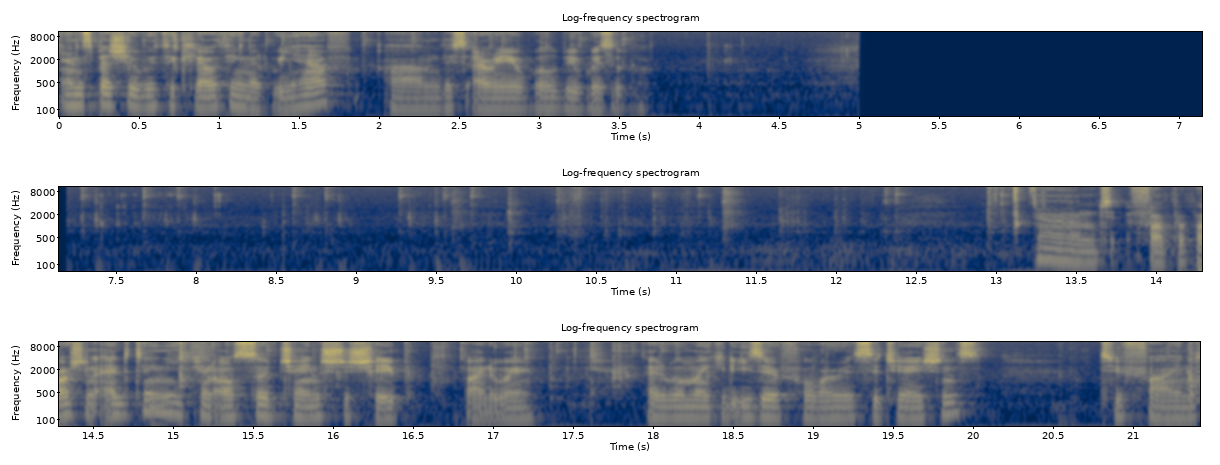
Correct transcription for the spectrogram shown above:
And especially with the clothing that we have, um, this area will be visible. And for proportional editing, you can also change the shape, by the way. That will make it easier for various situations to find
